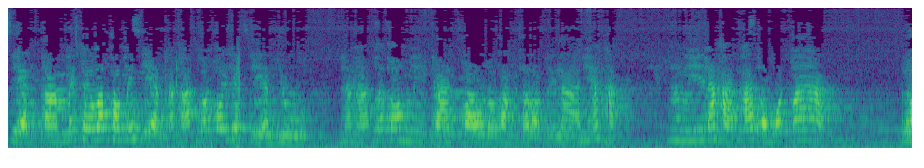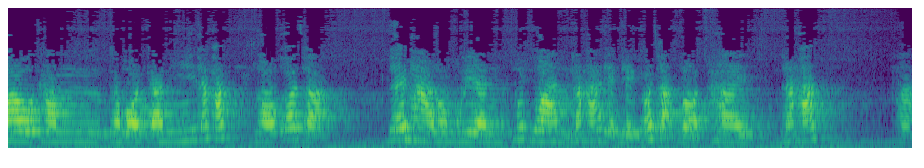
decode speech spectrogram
เสี่ยงต่ำไม่ใช่ว่าเขาไม่เสี่ยงนะคะเขาก็ยังเสี่ยงอยู่ นะคะ ก็ต้องมีการเฝ้าระวังตลอดเวลาเนี่ยค่ะทางนี้นะคะถ้าสมมติว่าเราทำกระบวนการนี้นะคะ เราก็จะได้มาโรงเรียนทุกวันนะคะ เด็กๆก็จะปลอดภัยนะคะค่ะ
